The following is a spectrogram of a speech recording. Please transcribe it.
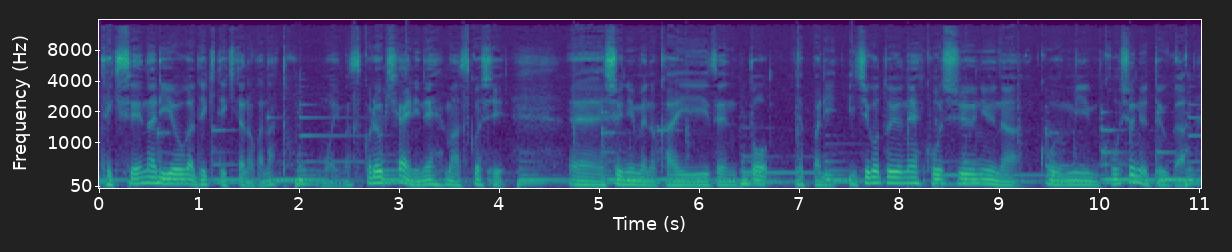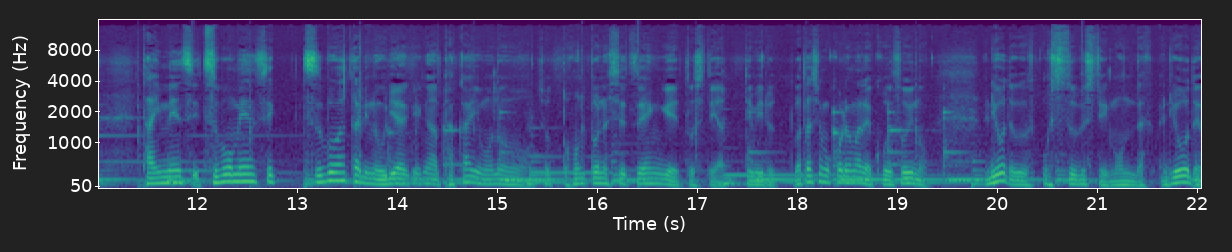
適正な利用ができてきたのかなと思います。これを機会にね、まあ、少し、えー収入面の改善とやっぱりいちごというね高収入な高高収入というか対面積坪面積坪あたりの売り上げが高いものをちょっと本当の施設園芸としてやってみる。私もこれまでこうそういうの量で押しつぶしてもんだ量で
